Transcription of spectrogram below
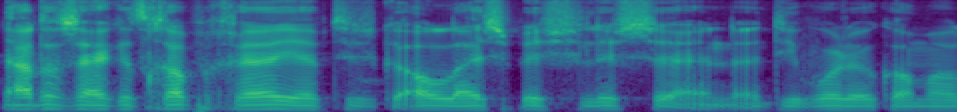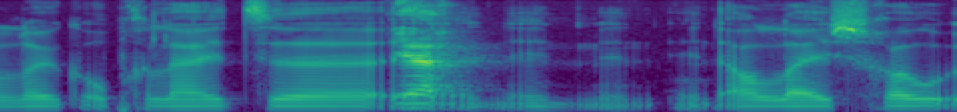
Nou, dat is eigenlijk het grappige. Hè? Je hebt natuurlijk allerlei specialisten en uh, die worden ook allemaal leuk opgeleid uh, ja. in, in, in, allerlei school,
